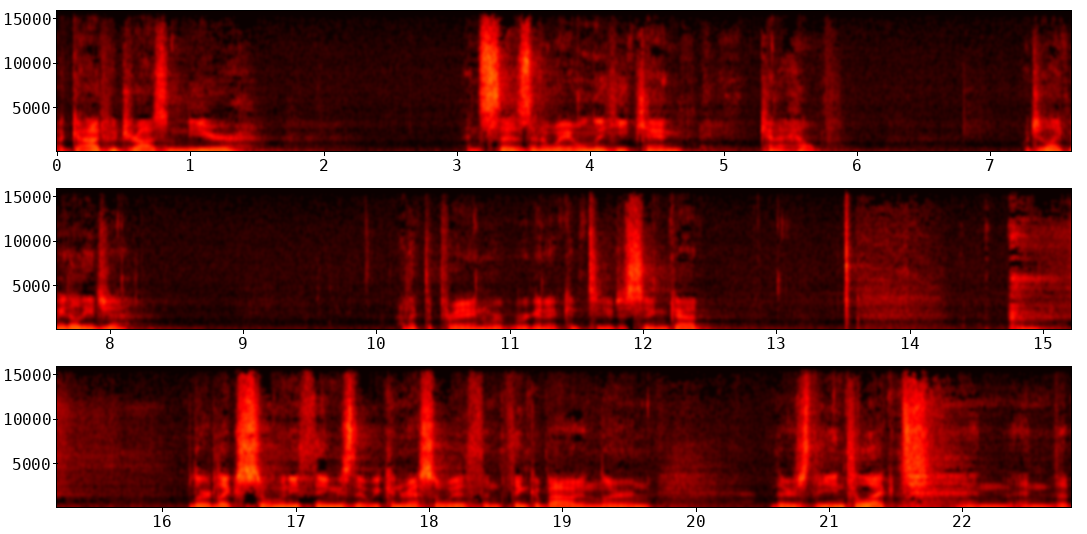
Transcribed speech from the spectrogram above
a God who draws near and says in a way only He can, Can I help? Would you like me to lead you? I'd like to pray, and we're, we're going to continue to sing. God, Lord, like so many things that we can wrestle with and think about and learn, there's the intellect and, and the,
